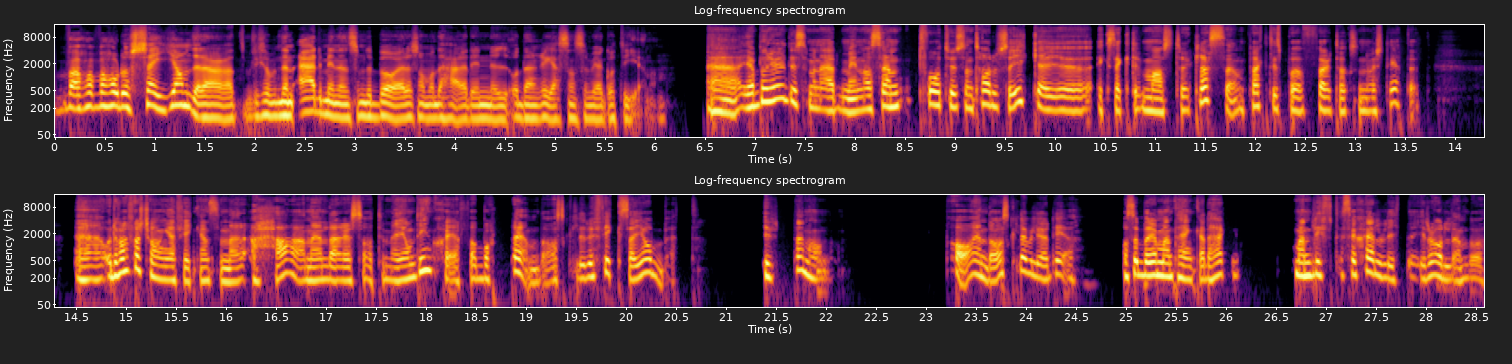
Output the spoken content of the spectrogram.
Vad, vad har du att säga om det där, att liksom den adminen som det började som och det här är det nu och den resan som vi har gått igenom? Eh, jag började som en admin och sen 2012 så gick jag ju Executive Master-klassen faktiskt på Företagsuniversitetet. Eh, och det var första gången jag fick en sån där aha när en lärare sa till mig, om din chef var borta en dag, skulle du fixa jobbet utan honom? Ja, en dag skulle jag väl göra det. Och så börjar man tänka, det här, man lyfter sig själv lite i rollen då.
